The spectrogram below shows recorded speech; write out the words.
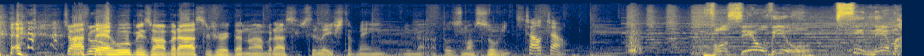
Tchau, Até João. Rubens, um abraço. Jordano, um abraço. Sileite também. E a todos os nossos ouvintes. Tchau, tchau. Você ouviu Cinema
